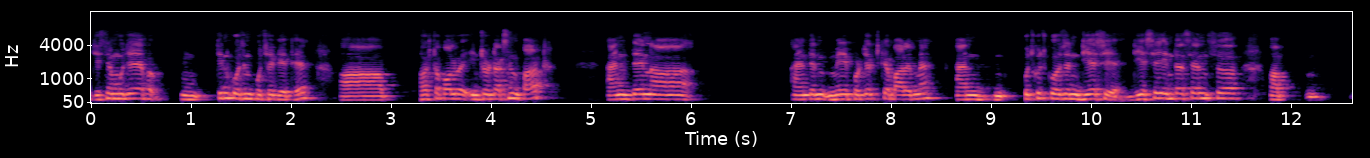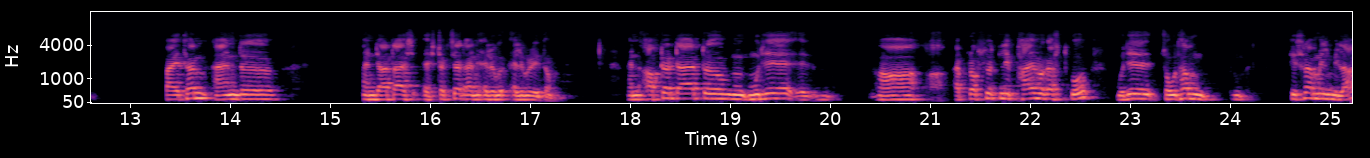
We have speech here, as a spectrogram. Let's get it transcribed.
जिसमें मुझे तीन क्वेश्चन पूछे गए थे। First of all introduction part and then and then मेरे प्रोजेक्ट के बारे में एंड कुछ कुछ question DSA DSA in the sense Python and and data structure and algorithm and after that मुझे अप्रोक्सीमेटली uh, फाइव अगस्त को मुझे चौथा तीसरा मेल मिला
